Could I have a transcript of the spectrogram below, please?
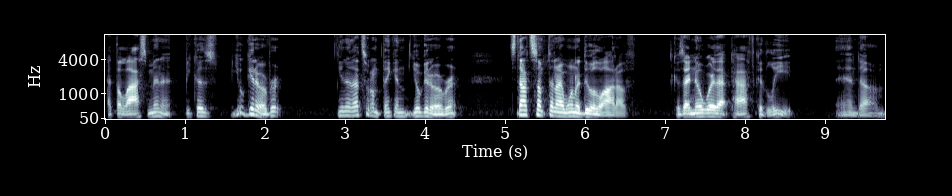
at the last minute because you'll get over it you know, that's what I'm thinking. You'll get over it. It's not something I want to do a lot of because I know where that path could lead. And um,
